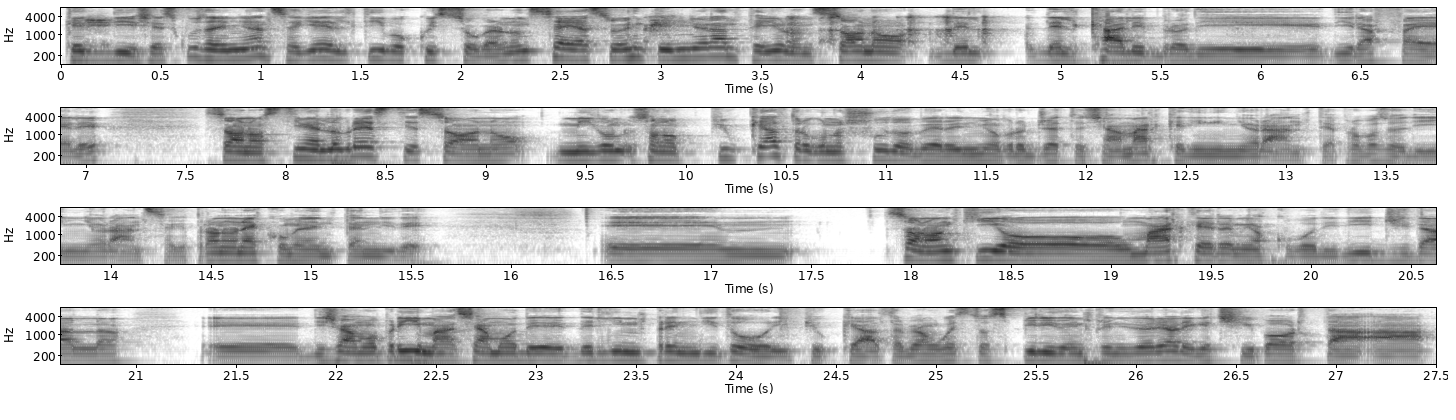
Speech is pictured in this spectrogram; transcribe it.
che sì. dice: Scusa l'ignoranza, chi è il tipo qui sopra? Non sei assolutamente ignorante, io non sono del, del calibro di, di Raffaele sono Stimello Presti e sono, mi, sono più che altro conosciuto per il mio progetto che si chiama Marketing Ignorante, a proposito di ignoranza, che però non è come la intendi te. E, ehm, sono anch'io un marketer, mi occupo di digital. E, diciamo prima siamo de- degli imprenditori più che altro, abbiamo questo spirito imprenditoriale che ci porta a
